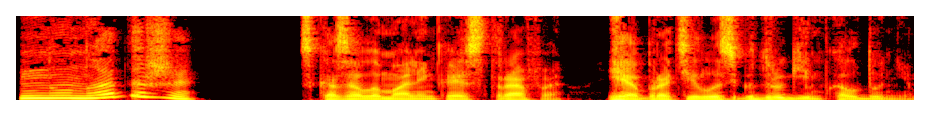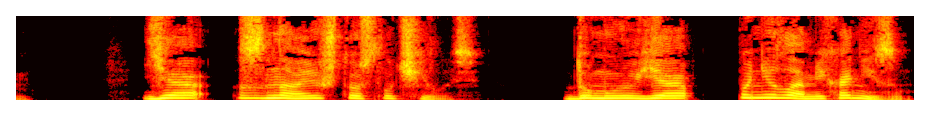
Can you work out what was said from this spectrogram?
«Ну надо же!» — сказала маленькая Страфа и обратилась к другим колдуньям. «Я знаю, что случилось. Думаю, я поняла механизм.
